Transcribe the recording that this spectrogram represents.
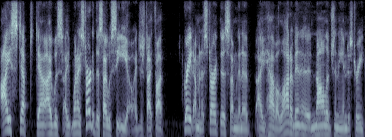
I stepped down. I was I, when I started this, I was CEO. I just I thought great, I'm going to start this. I'm going to, I have a lot of in, uh, knowledge in the industry,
